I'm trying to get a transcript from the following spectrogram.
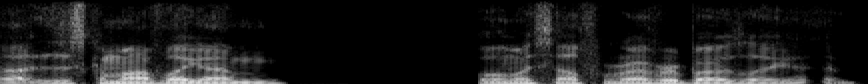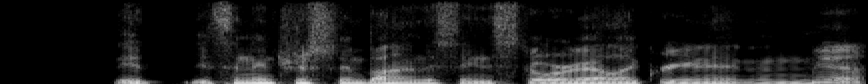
oh, does this come off like I'm full of myself or whatever? But I was like, eh, it it's an interesting behind the scenes story. I like reading it, and yeah,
